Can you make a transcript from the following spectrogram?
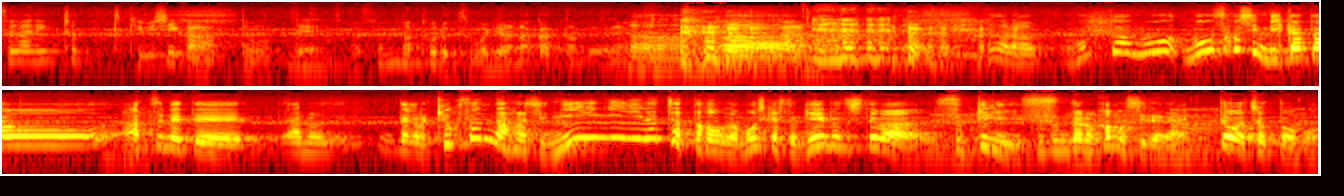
すがにちょっと厳しいかなって。思って、そんな取るつもりはなかったんだよね。あ なるーほど。だから本当はもうもう少し味方を集めてあのだから極端な話2-2になっちゃった方がもしかしたらゲームとしてはすっきり進んだのかもしれないとはちょっと思う。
